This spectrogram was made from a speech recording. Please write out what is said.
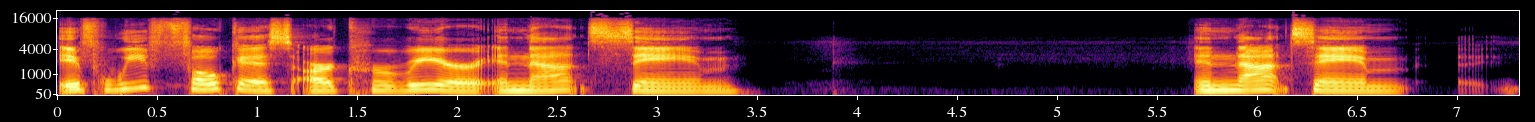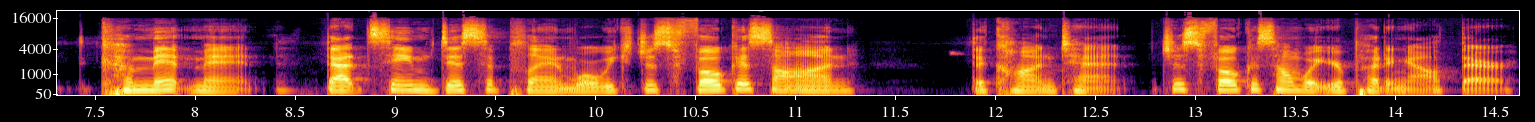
if we focus our career in that same in that same commitment, that same discipline where we could just focus on the content, just focus on what you're putting out there.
